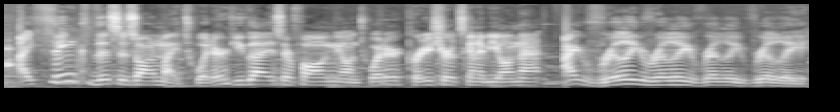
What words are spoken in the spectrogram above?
I think this is on my Twitter. If you guys are following me on Twitter, pretty sure it's gonna be on that. I really, really, really, really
